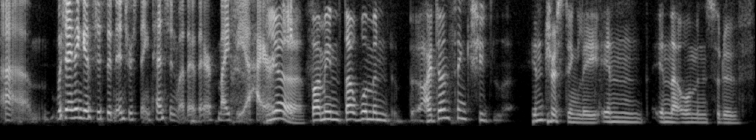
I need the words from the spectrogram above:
Um, which I think is just an interesting tension, whether there might be a hierarchy. Yeah, but I mean that woman. I don't think she. Interestingly, in in that woman's sort of.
